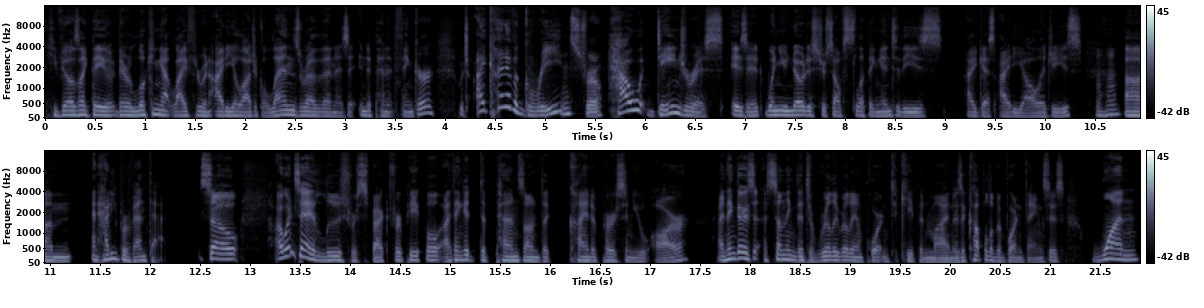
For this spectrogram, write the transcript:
He feels like they they're looking at life through an ideological lens rather than as an independent thinker, which I kind of agree. It's true. How dangerous is it when you notice yourself slipping into these, I guess, ideologies? Mhm. Um, and how do you prevent that? So I wouldn't say I lose respect for people. I think it depends on the kind of person you are. I think there's something that's really, really important to keep in mind. There's a couple of important things. Is one,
